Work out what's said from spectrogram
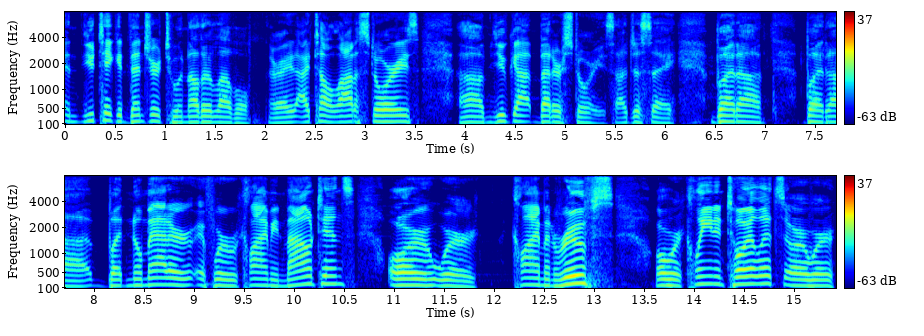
and you take adventure to another level. All right, I tell a lot of stories. Um, you've got better stories, I'll just say. But uh, but uh, but no matter if we're climbing mountains or we're climbing roofs or we're cleaning toilets or we're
